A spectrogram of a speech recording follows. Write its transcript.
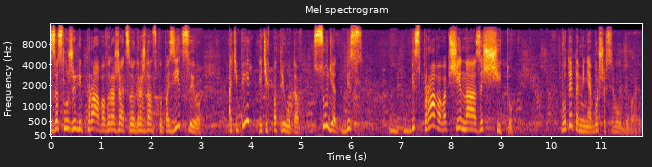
заслужили право выражать свою гражданскую позицию, а теперь этих патриотов судят без, без права вообще на защиту. Вот это меня больше всего убивает.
